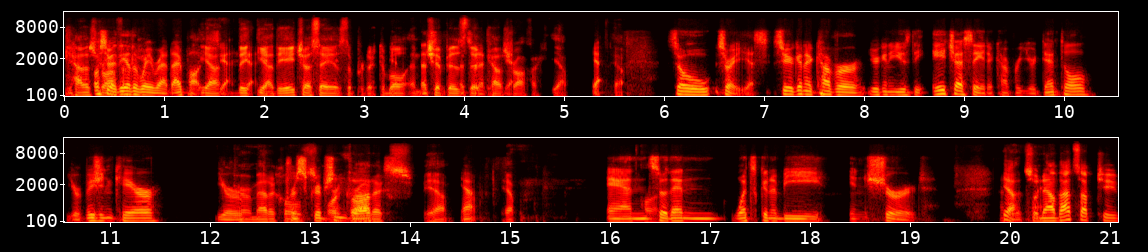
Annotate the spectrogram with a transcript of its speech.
catastrophic oh, sorry, the other way around. I apologize. Yeah, Yeah. the, yeah. yeah, the HSA is the predictable, and CHIP is the catastrophic meant, yeah. Yeah. So sorry, yes. So you're going to cover, you're going to use the HSA to cover your dental, your vision care, your Paramedicals, prescription orthotics. Yeah. Yeah. yeah And All so then what's going to be insured? Yeah. So now that's up to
